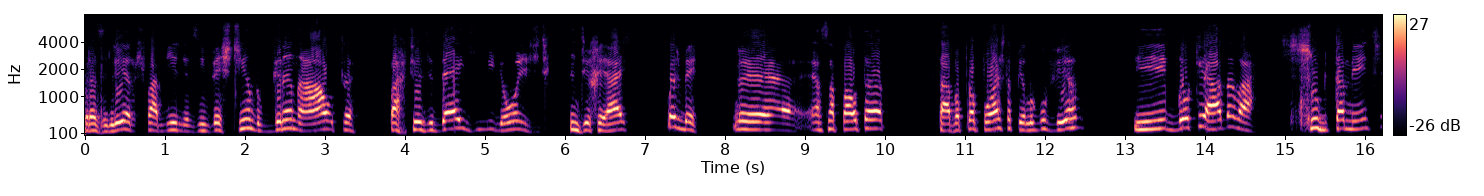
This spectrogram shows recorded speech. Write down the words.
brasileiros, famílias, investindo grana alta a partir de 10 milhões de reais. Pois bem, é, essa pauta estava proposta pelo governo e bloqueada lá. Subitamente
